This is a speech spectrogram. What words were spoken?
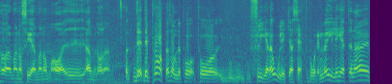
hör man och ser man om AI i Almedalen? Det, det pratas om det på, på, flera olika sätt. Både möjligheterna,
